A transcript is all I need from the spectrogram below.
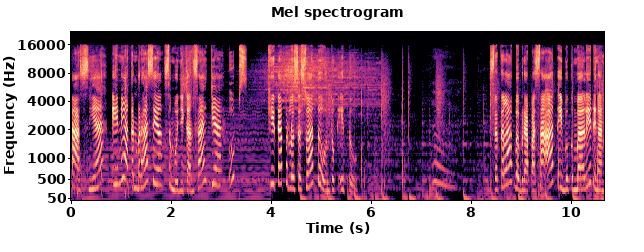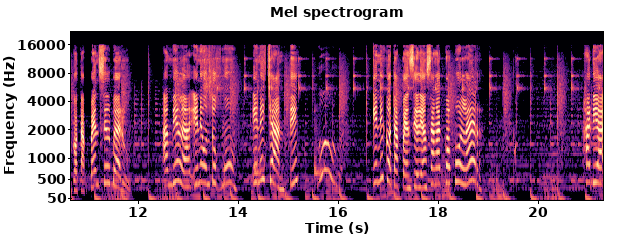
tasnya. Ini akan berhasil. Sembunyikan saja. Ups. Kita perlu sesuatu untuk itu. Setelah beberapa saat, ibu kembali dengan kotak pensil baru. Ambillah, ini untukmu. Ini cantik. Ini kotak pensil yang sangat populer. Hadiah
